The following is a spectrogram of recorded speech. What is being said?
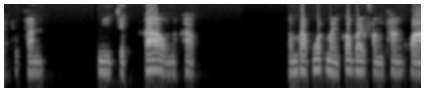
ดทุกท่านมีเ9 นะครับสำหรับงวดใหม่ก็ใบฝั่งทางขวา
